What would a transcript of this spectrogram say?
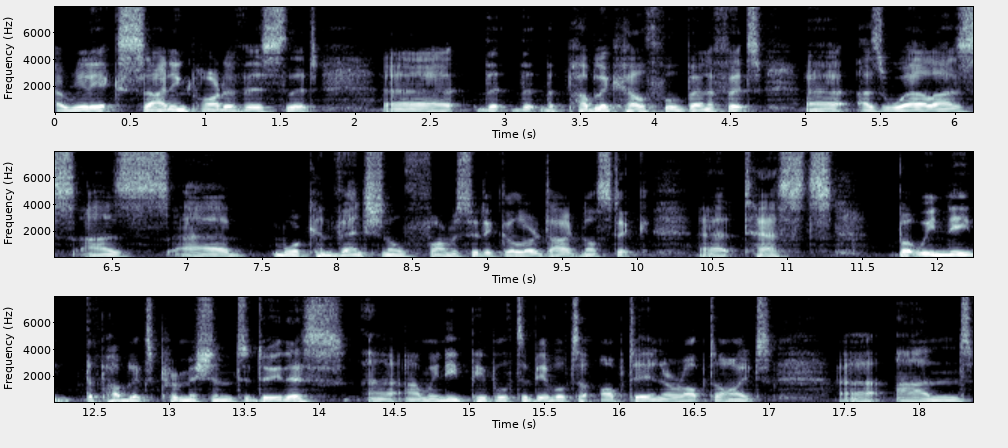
a really exciting part of this that. Uh, that, that the public health will benefit uh, as well as as uh, more conventional pharmaceutical or diagnostic uh, tests but we need the public's permission to do this, uh, and we need people to be able to opt in or opt out. Uh, and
